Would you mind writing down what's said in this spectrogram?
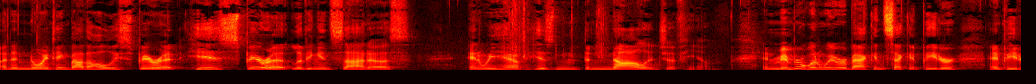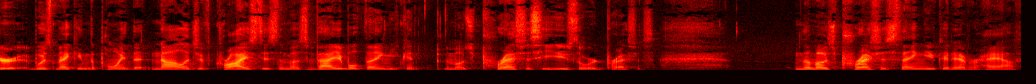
an anointing by the Holy Spirit, His Spirit living inside us, and we have His the knowledge of Him. And remember when we were back in Second Peter, and Peter was making the point that knowledge of Christ is the most valuable thing you can, the most precious. He used the word precious. The most precious thing you could ever have.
